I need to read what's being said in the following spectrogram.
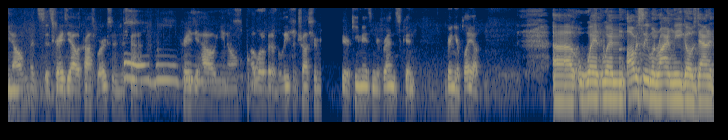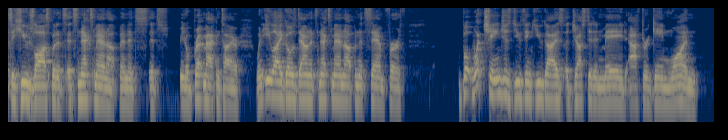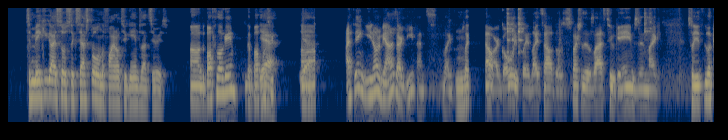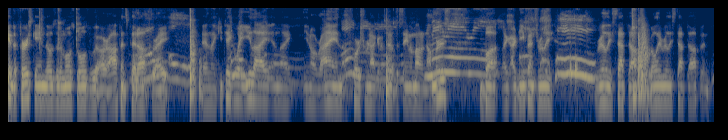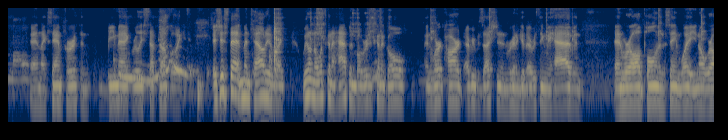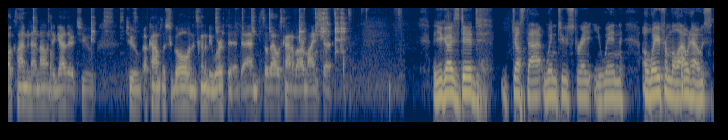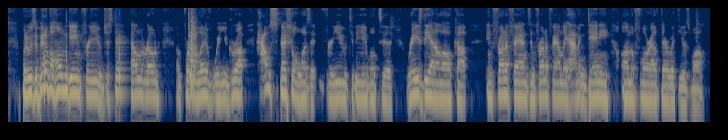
you know it's it's crazy how lacrosse works and just kind of crazy how you know a little bit of belief and trust from your teammates and your friends can bring your play up Uh, when when obviously when Ryan Lee goes down, it's a huge loss, but it's it's next man up, and it's it's you know Brett McIntyre. When Eli goes down, it's next man up, and it's Sam Firth. But what changes do you think you guys adjusted and made after game one to make you guys so successful in the final two games of that series? uh the buffalo game? The buffalo Yeah, series, yeah, uh, i think you know to be honest our defense like Mhm. played out our goalie played lights out those especially those last two games. And like so you look at the first game those are the most goals we- our offense put up right? And like you take away eli and like you know ryan of course we're not going to put up the same amount of numbers but like our defense really really stepped up our goalie really stepped up and and like sam firth and B bmac really stepped up but like it's just that mentality of like we don't know what's going to happen but we're just going to go and work hard every possession and we're going to give everything we have and and we're all pulling in the same way you know we're all climbing that mountain together to to accomplish the goal and it's going to be worth it at the end so that was kind of our mindset You guys did just that, win two straight. You win away from the Loud House, but it was a bit of a home game for you, just down the road um, where you live, where you grew up. How special was it for you to be able to raise the NLL Cup in front of fans, in front of family, having Danny on the floor out there with you as well?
